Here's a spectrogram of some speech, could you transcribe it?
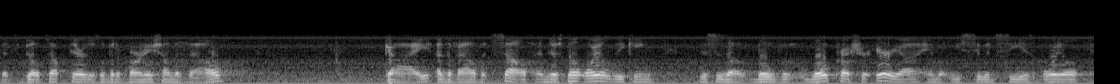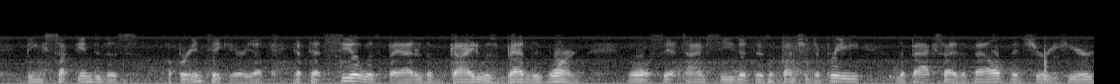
that's built up there. There's a bit of varnish on the valve guide of the valve itself, and there's no oil leaking. This is a low low pressure area, and what we see, would see is oil being sucked into this upper intake area. If that seal was bad or the guide was badly worn, we'll see at times see that there's a bunch of debris on the backside of the valve venturi here,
